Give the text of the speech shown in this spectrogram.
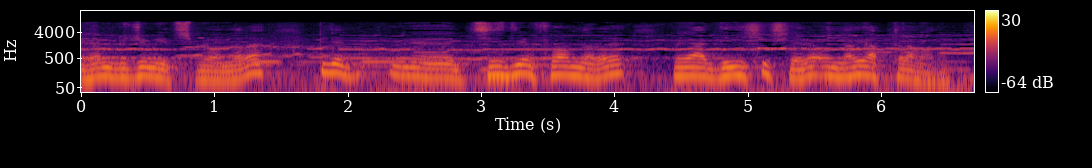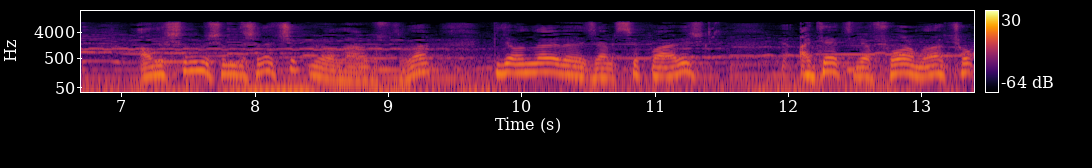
yetişmiyor hem gücüm yetişmiyor onlara. Bir de e, çizdiğim formları veya değişik şeyler onları yaptıramadım. Alışılmışın dışına çıkmıyorlar ustalar. Bir de onlara vereceğim sipariş adet ve formlar çok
